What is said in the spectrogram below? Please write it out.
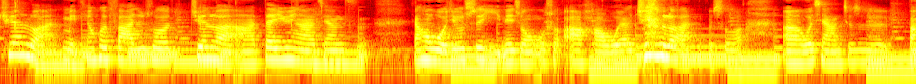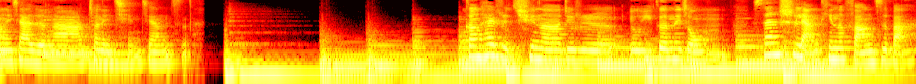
捐卵，每天会发，就是说捐卵啊、代孕啊这样子。然后我就是以那种我说啊好，我要 捐卵，我说，啊，我想就是帮一下人啊，赚点钱这样子。刚开始去呢，就是有一个那种三室两厅的房子吧，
